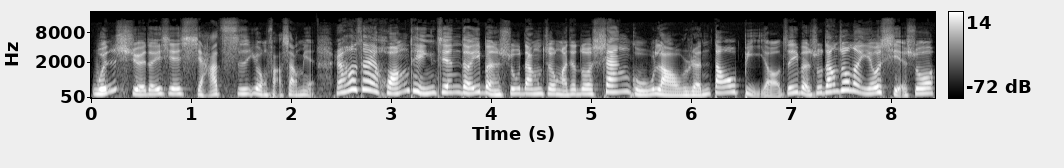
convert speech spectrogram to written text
文学的一些瑕疵用法上面。然后在黄庭坚的一本书当中啊，叫做《山谷老老人刀笔》哦，这一本书当中呢，也有写说，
